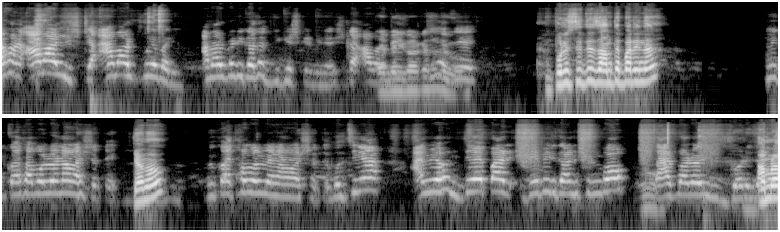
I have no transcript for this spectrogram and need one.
এখন আমার লিস্টে আমার পুরো বাড়ি আমার বাড়ির কথা জিজ্ঞেস করবি না সেটা আমার পরিস্থিতি জানতে পারি না? তুমি কথা বলবে না আমার সাথে। কেন? তুমি কথা বলবে না আমার সাথে। বলছি না আমি এখন পার দেবীর গান শুনব তারপর ওই ঘরে আমরা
